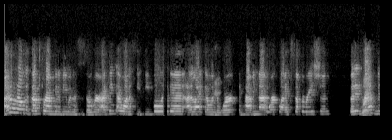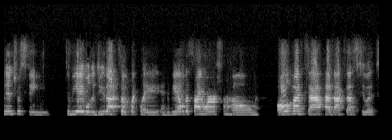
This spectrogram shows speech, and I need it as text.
I don't know that that's where I'm going to be when this is over. I think I want to see people again. I like going to work and having that work-life separation, but it Right. has been interesting to be able to do that so quickly and to be able to sign orders from home. All of my staff has access to it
